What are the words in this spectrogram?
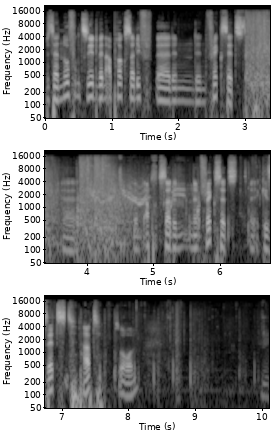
bisher nur funktioniert, wenn Aprox äh, den, den Frag setzt. Äh, wenn Aprox da den, den Frag setzt, äh, gesetzt hat. So rum. Hm.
